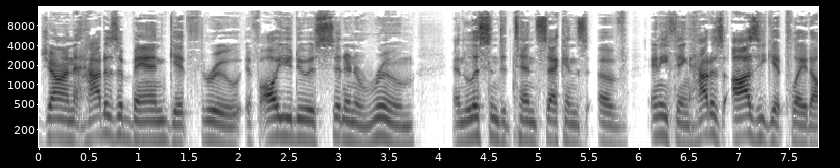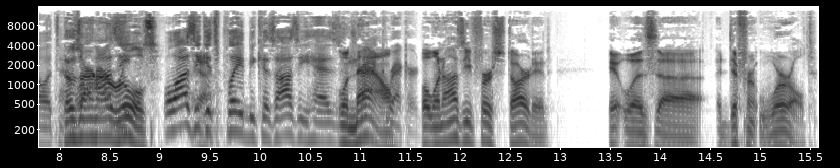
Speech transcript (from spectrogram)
John, how does a band get through if all you do is sit in a room and listen to 10 seconds of anything? How does Ozzy get played all the time? Those aren't our rules. Well, Ozzy Yeah. gets played because Ozzy has well, a track now, record. but when Ozzy first started, it was uh, a different world.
